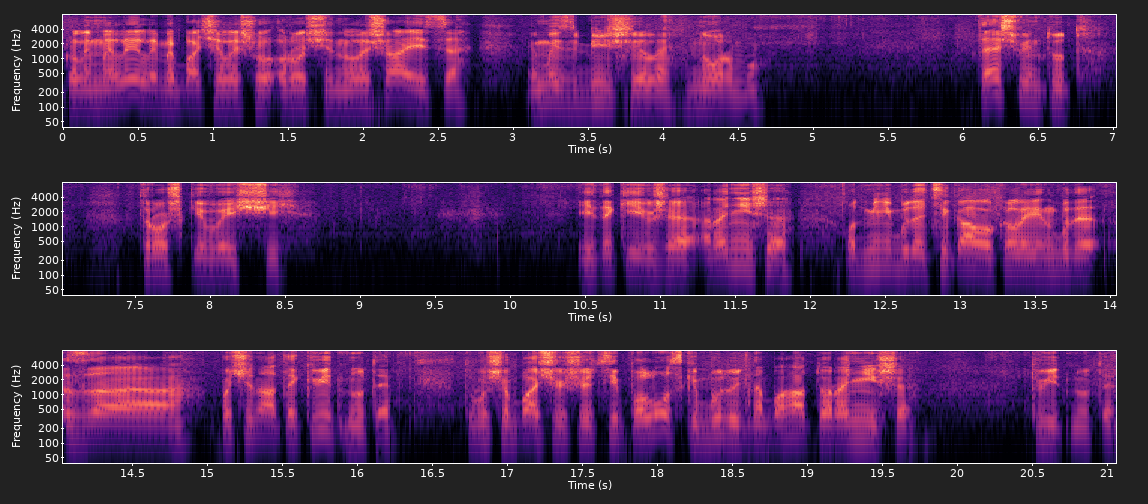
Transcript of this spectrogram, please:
Коли ми лили, ми бачили, що розчин лишається, і ми збільшили норму. Теж він тут трошки вищий. І такий вже раніше, от мені буде цікаво, коли він буде за... починати квітнути, тому що бачу, що ці полоски будуть набагато раніше квітнути.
